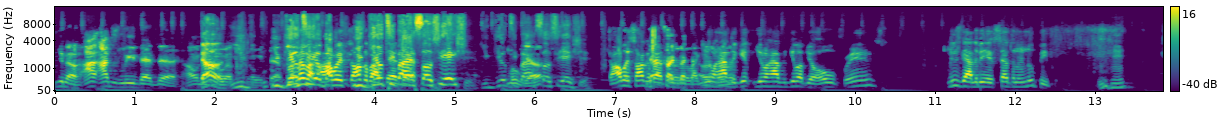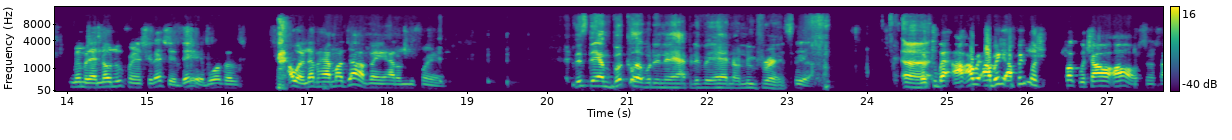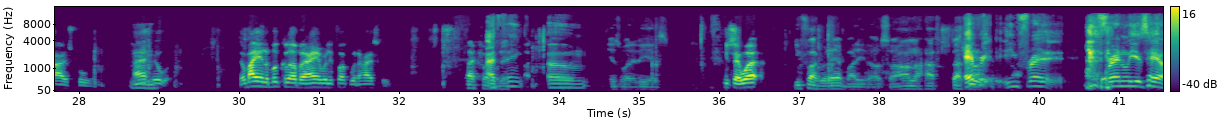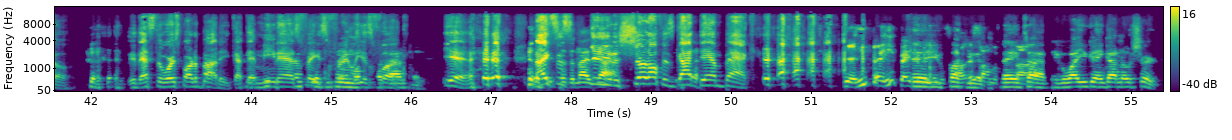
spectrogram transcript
you know, I, I just leave that there. I don't No, where else you to go with you guilty Remember, about always talk you about guilty that, by though. association. You guilty by Yeah. association. I always talk about I talk that. about Like that, you don't have to give you don't have to give up your old friends. You just got to be accepting of new people. hmm Remember that no new friends shit. That shit dead, boy. Because I would have never had my job if I ain't had no new friends. This damn book club wouldn't have happened if it had no new friends. Yeah, Uh, but too bad. I, I, I really, I pretty much fuck with y'all all since high school. I ain't, mhm. nobody in the book club, but I ain't really fuck with in high school. I, I think um, is what it is. You say what? You fuck with everybody though, so I don't know how special. every you friend you friendly as hell. That's the worst part about it. Got that mean ass face, friendly as fuck. Yeah, nice Just as a nice give guy. you the shirt off his goddamn back. Yeah, he paid. He paid. Yeah, you fuck you at the same a time, nigga. Why you ain't got no shirt?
